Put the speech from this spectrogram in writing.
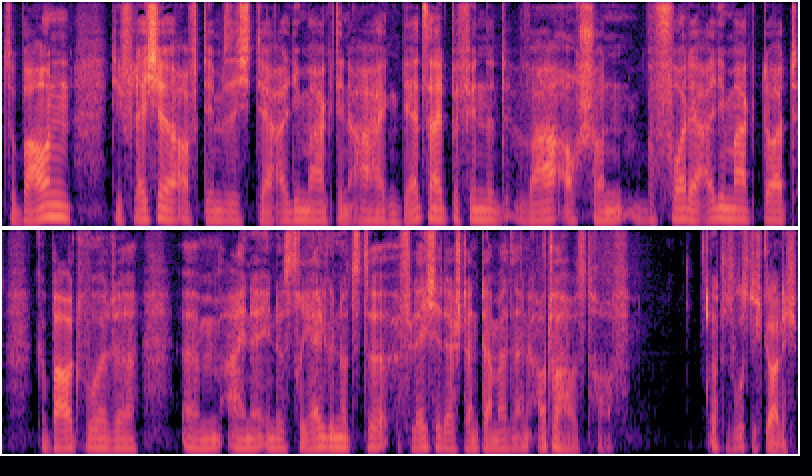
zu bauen. Die Fläche, auf dem sich der Aldi-Markt in Aheigen derzeit befindet, war auch schon bevor der Aldi-Markt dort gebaut wurde, ähm, eine industriell genutzte Fläche. Da stand damals ein Autohaus drauf. Ach, das wusste ich gar nicht.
